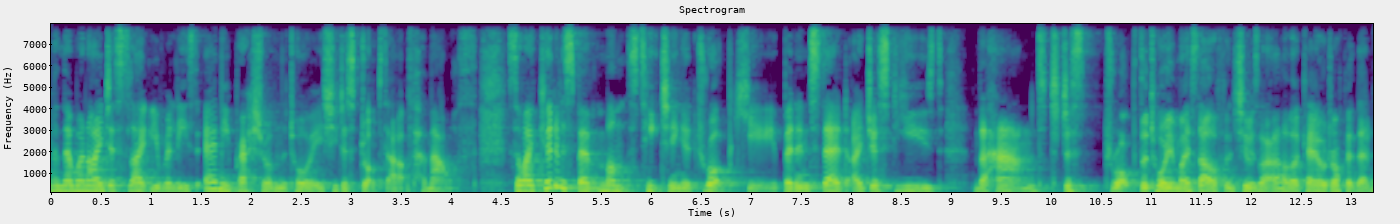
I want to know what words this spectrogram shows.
And then when I just slightly release any pressure on the toy, she just drops out of her mouth. So I could have spent months teaching a drop cue, but instead I just used the hand to just drop the toy myself. And she was like, oh, okay, I'll drop it then.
